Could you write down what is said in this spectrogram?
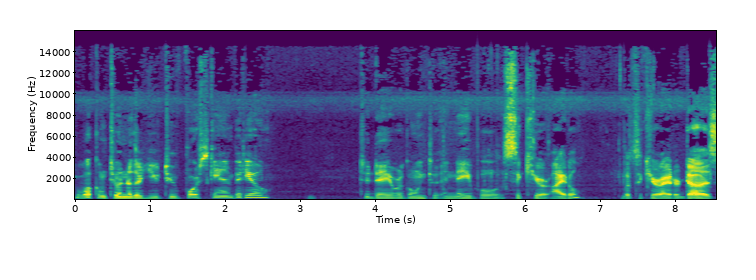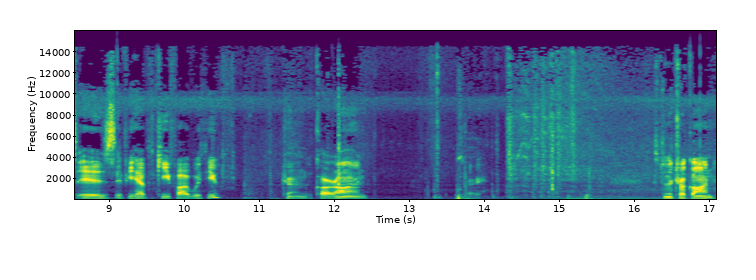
Welcome to another YouTube FORScan video. Today we're going to enable Secure Idle. What Secure Idle does is, if you have the key fob with you, turn the car on. Sorry. Let's turn the truck on.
